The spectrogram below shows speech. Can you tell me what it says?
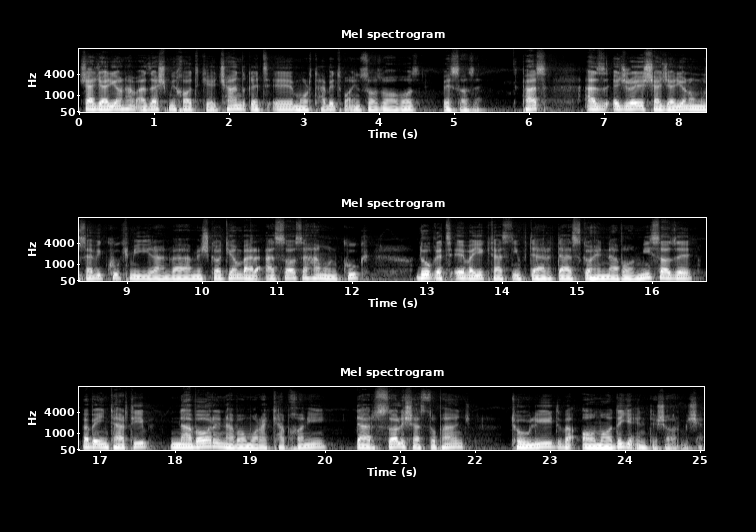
شجریان هم ازش می‌خواد که چند قطعه مرتبط با این ساز و آواز بسازه. پس از اجرای شجریان و موسوی کوک می‌گیرن و مشکاتیان بر اساس همون کوک دو قطعه و یک تصنیف در دستگاه نوا می‌سازه و به این ترتیب نوار نوا مرکب خانی در سال 65 تولید و آماده انتشار میشه.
